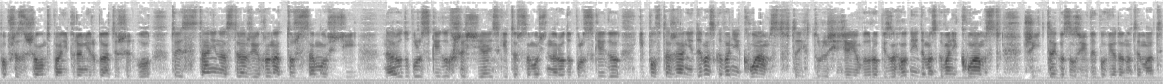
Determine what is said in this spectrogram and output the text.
poprzez rząd pani premier Beaty Szydło. To jest stanie na straży ochrona tożsamości narodu polskiego, chrześcijańskiej tożsamości narodu polskiego i powtarzanie, demaskowanie kłamstw tych, które się dzieją w Europie Zachodniej, demaskowanie kłamstw, czyli tego, co się wypowiada na temat,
